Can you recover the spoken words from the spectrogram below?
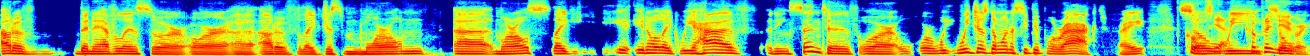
out of benevolence or or uh, out of like just moral uh morals like y- you know like we have an incentive or or we, we just don't want to see people react, right? Course, yeah, we completely so- agree.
